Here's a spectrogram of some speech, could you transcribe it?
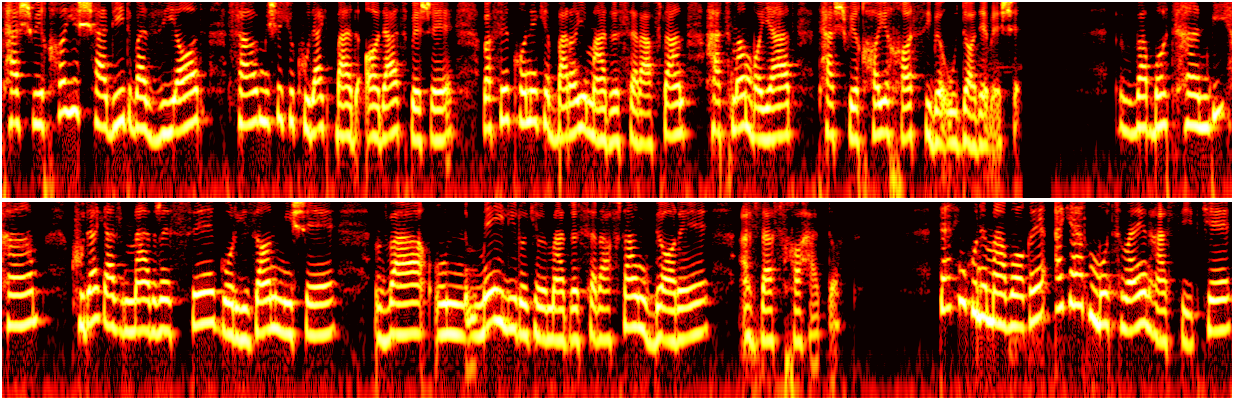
تشویق های شدید و زیاد سبب میشه که کودک بد عادت بشه و فکر کنه که برای مدرسه رفتن حتما باید تشویق های خاصی به او داده بشه. و با تنبیه هم کودک از مدرسه گریزان میشه و اون میلی رو که به مدرسه رفتن داره از دست خواهد داد. در این گونه مواقع اگر مطمئن هستید که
